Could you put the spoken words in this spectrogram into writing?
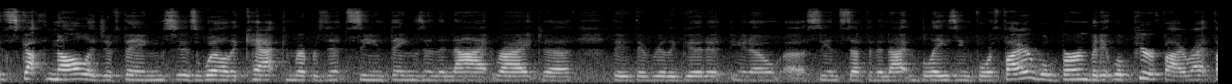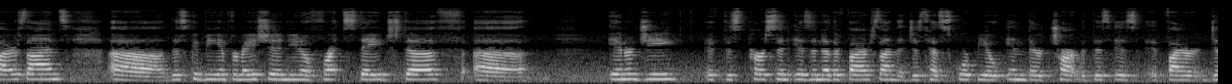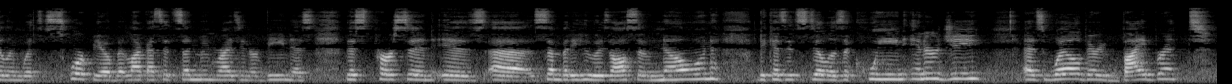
it's got knowledge of things as well. The cat can represent seeing things in the night, right? Uh, they, they're really good at, you know, uh, seeing stuff in the night and blazing forth. Fire will burn, but it will purify, right? Fire signs. Uh, this could be information, you know, front stage stuff, uh, energy, if this person is another fire sign that just has Scorpio in their chart, but this is a fire dealing with Scorpio. But like I said, Sun, Moon, Rising, or Venus, this person is uh, somebody who is also known because it still is a queen energy as well, very vibrant,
